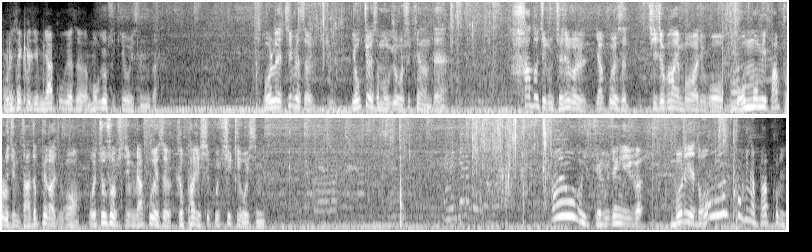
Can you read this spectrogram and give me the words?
우리 새끼 지금 약국에서 목욕시키고 있습니다 원래 집에서 욕조에서 목욕을 시키는데 하도 지금 저녁을 약국에서 지저분하게 먹어가지고 온몸이 밥풀로 지금 다 덮여가지고 어쩔 수 없이 지금 약국에서 급하게 씻고, 씻기고 있습니다? 아유 이 개구쟁이 이거 머리에도 온통 그냥 밥풀이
